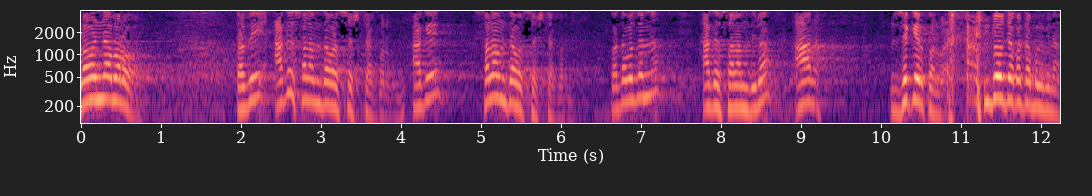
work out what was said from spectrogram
লয় না বড়? কাজে আগে সালাম দেওয়ার চেষ্টা করুন। আগে সালাম দেওয়ার চেষ্টা করুন। কথা বলছেন না? আগে সালাম দিবা আর জেকের করবা। বেউজা কথা বলবি না,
